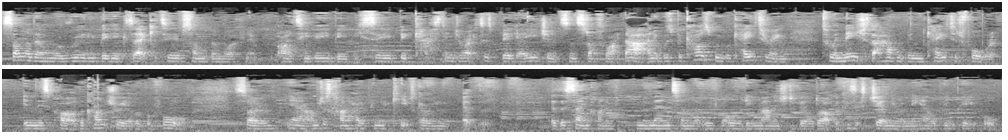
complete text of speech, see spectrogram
Some of them were really big executives, some of them working at ITV, BBC, big casting directors, big agents, and stuff like that. And it was because we were catering to a niche that hadn't been catered for in this part of the country ever before. So yeah, I'm just kind of hoping it keeps going at the at the same kind of momentum that we've already managed to build up because it's genuinely helping people.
